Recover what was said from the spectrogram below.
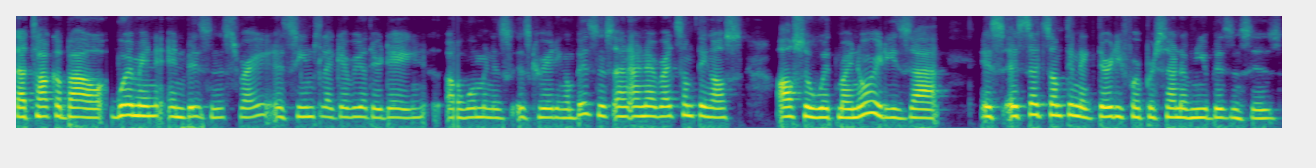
that talk about women in business, right? It seems like every other day a woman is, is creating a business. And, and I read something else also with minorities that it's, it said something like 34% of new businesses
